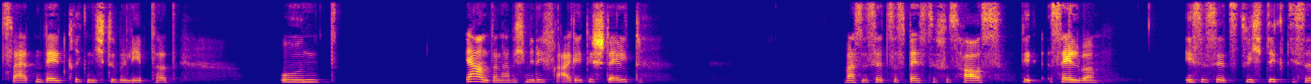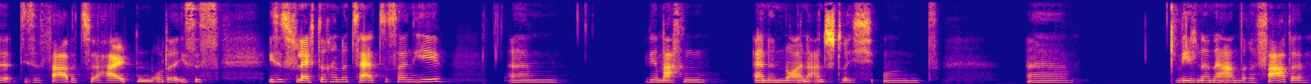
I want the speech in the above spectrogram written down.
Zweiten Weltkrieg nicht überlebt hat. Und ja, und dann habe ich mir die Frage gestellt, was ist jetzt das Beste fürs Haus Wie, selber? Ist es jetzt wichtig, diese, diese Farbe zu erhalten oder ist es, ist es vielleicht auch an der Zeit zu sagen, hey, ähm, wir machen einen neuen Anstrich und äh, wählen eine andere Farbe,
